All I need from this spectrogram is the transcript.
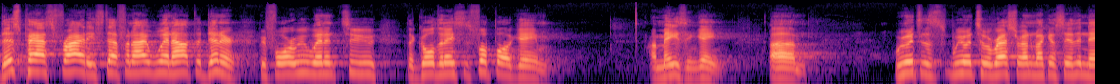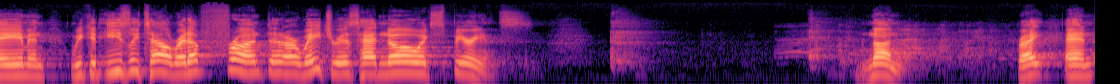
This past Friday, Steph and I went out to dinner before we went into the Golden Aces football game. Amazing game. Um, we, went to this, we went to a restaurant, I'm not going to say the name, and we could easily tell right up front that our waitress had no experience. None. Right? And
